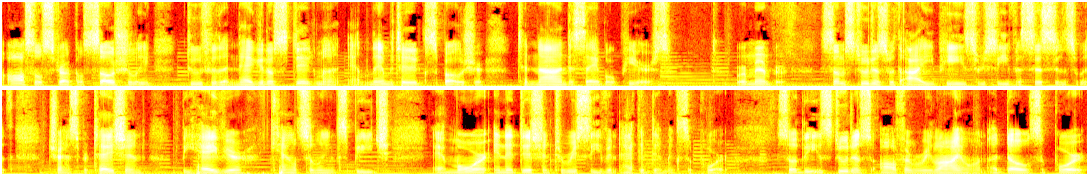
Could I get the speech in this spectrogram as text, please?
also struggle socially due to the negative stigma and limited exposure to non disabled peers. Remember, some students with IEPs receive assistance with transportation, behavior, counseling, speech, and more in addition to receiving academic support. So these students often rely on adult support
